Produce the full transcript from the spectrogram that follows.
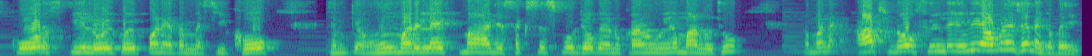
સ્કોર સ્કિલ હોય કોઈ પણ એ તમે શીખો. જેમ કે હું મારી લાઈફમાં આજે સક્સેસફુલ છું, તો એનું કારણ હું એ માનું છું. કે મને આઠ, નવ ફિલ્ડ એવી આવડે છે ને કે ભાઈ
